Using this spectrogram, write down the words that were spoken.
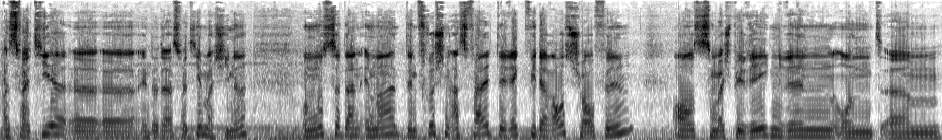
Asphaltier, äh, äh, hinter der Asphaltiermaschine und musste dann immer den frischen Asphalt direkt wieder rausschaufeln aus zum Beispiel Regenrinnen und ähm,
